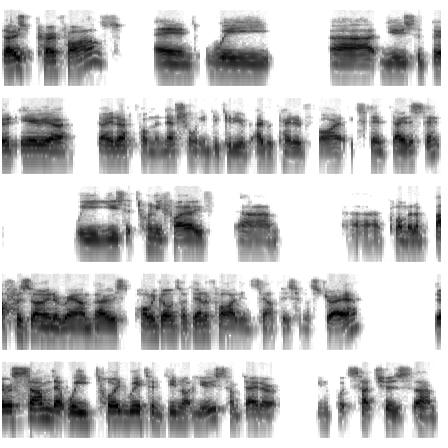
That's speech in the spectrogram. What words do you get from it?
those profiles and we uh, used the burnt area data from the National Indicative Aggregated Fire Extent dataset, we used a 25 um, uh, kilometre buffer zone around those polygons identified in southeastern Australia. There are some that we toyed with and did not use, some data inputs such as um,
